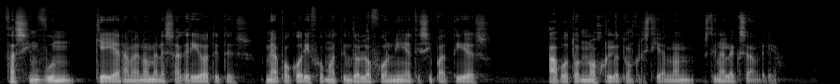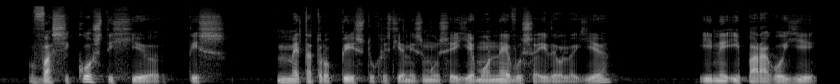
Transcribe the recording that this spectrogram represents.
θα συμβούν και οι αναμενόμενες αγριότητες με αποκορύφωμα την δολοφονία της υπατίας από τον όχλο των χριστιανών στην Αλεξάνδρεια βασικό στοιχείο της μετατροπής του χριστιανισμού σε ηγεμονεύουσα ιδεολογία είναι η παραγωγή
